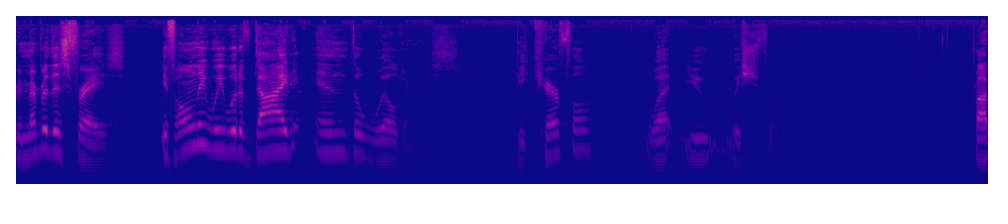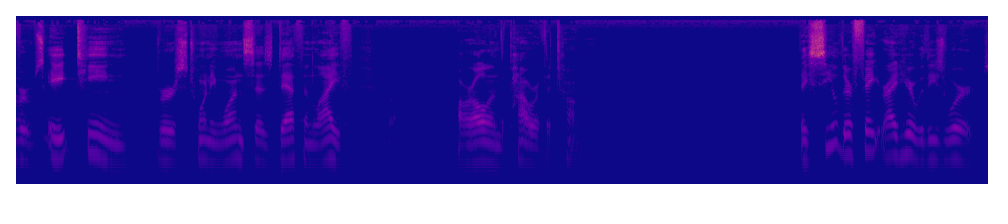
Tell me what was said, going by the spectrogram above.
Remember this phrase if only we would have died in the wilderness. Be careful what you wish for. Proverbs 18, verse 21 says, Death and life are all in the power of the tongue. They sealed their fate right here with these words.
